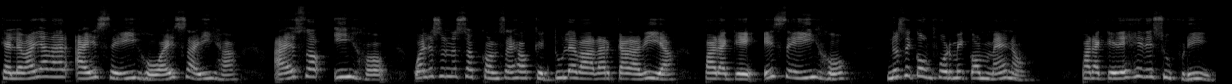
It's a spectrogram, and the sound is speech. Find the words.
que le vais a dar a ese hijo a esa hija, a esos hijos, cuáles son esos consejos que tú le vas a dar cada día para que ese hijo no se conforme con menos, para que deje de sufrir,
